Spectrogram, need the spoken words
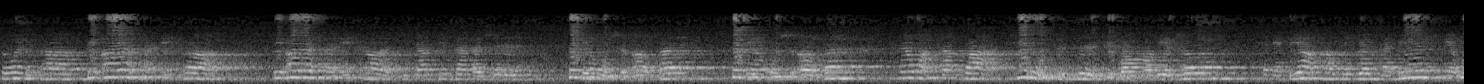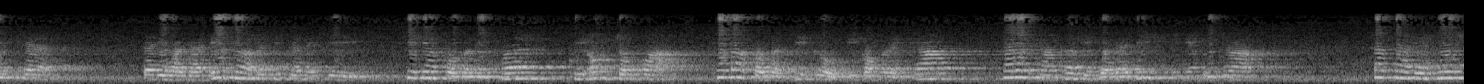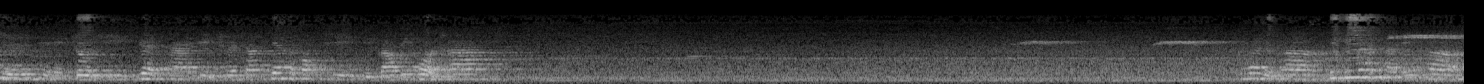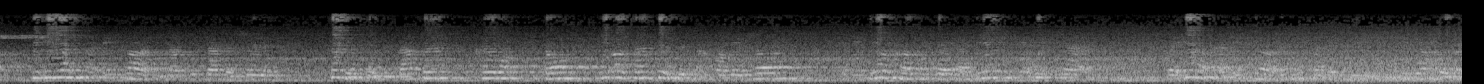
各位旅客，第二列 A 车，第二列 A 车即将进站的是这边五十二分，这五十二分。开往化，七五四四九号列车，请您不要靠近站台边，以免危险。再入车的进站台，第二列火车离婚，第中华。七大购的记录提供的列车，开往乘客并未来宾，以免回家。上下列车时，请您注意月台与车厢间的空气及高低落差。各位旅客，第一站台 A 客，第一站台 A 客即将进站的是四点五十三分开往屏东一二三四自强号列车，请您不要靠近月台边，以免危险。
